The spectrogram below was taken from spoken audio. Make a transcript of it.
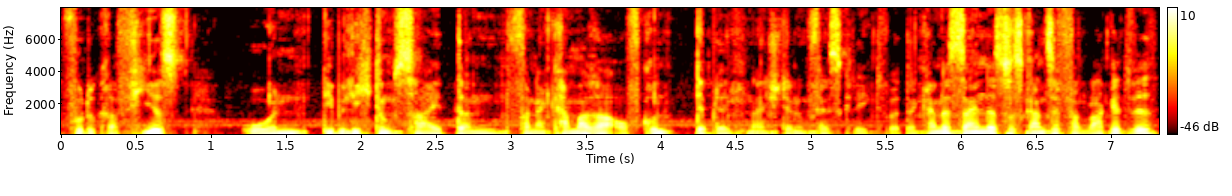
fotografierst und die Belichtungszeit dann von der Kamera aufgrund der Blendeneinstellung festgelegt wird. Dann kann es sein, dass das Ganze verwackelt wird,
